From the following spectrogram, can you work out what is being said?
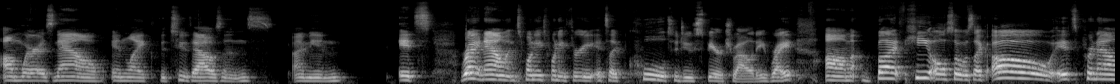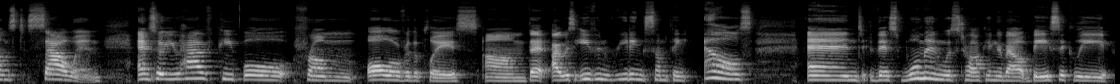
Um, whereas now in like the 2000s, I mean, it's right now in 2023 it's like cool to do spirituality right? Um but he also was like oh it's pronounced Samhain. And so you have people from all over the place um that I was even reading something else and this woman was talking about basically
